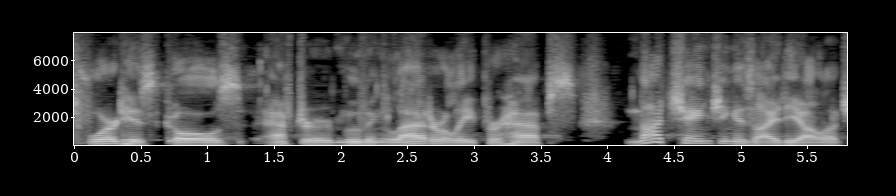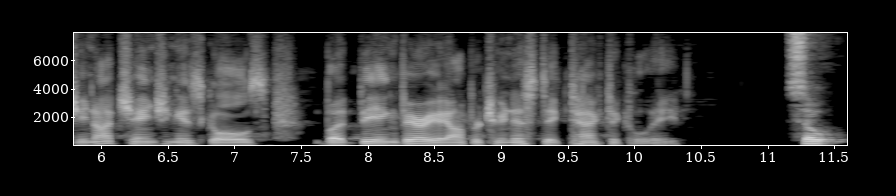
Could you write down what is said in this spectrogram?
toward his goals after moving laterally, perhaps not changing his ideology, not changing his goals, but being very opportunistic tactically. So,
